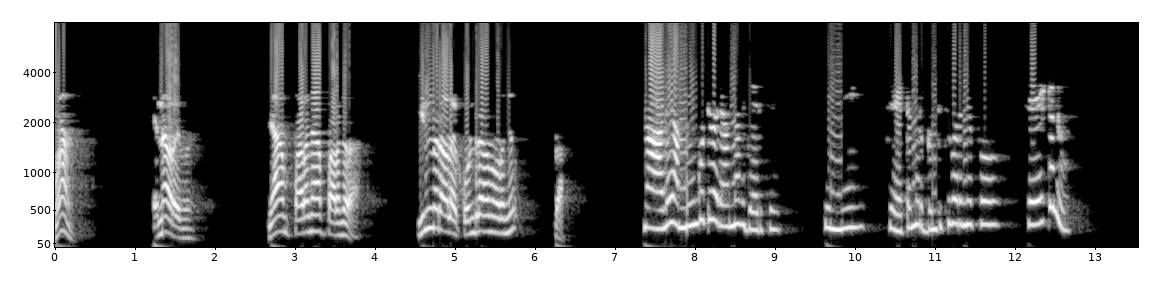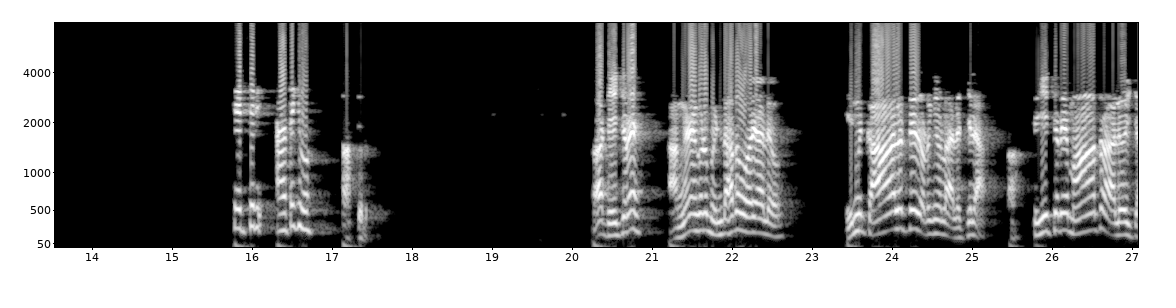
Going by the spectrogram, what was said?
വാ. എന്നാ പറയുന്നത്? ഞാൻ പറഞ്ഞാ പറഞ്ഞതാ. ഇന്നൊരാളെ കൊണ്ടുവരാന്ന് പറഞ്ഞു. നാളെ അമ്മയും കൂട്ടി വരാമെന്നാ വിചാരിച്ചേ. പിന്നെ ചേട്ടൻ നിർബന്ധിച്ചു പറഞ്ഞപ്പോ ചേട്ടനോ? ശരി ശരി. അകത്തേക്ക് പോ. ആ ടീച്ചറെ അങ്ങനെ അങ്ങോട്ട് മിണ്ടാതെ പോയാലോ? ഇന്ന് കാലത്തെ തുടങ്ങിയുള്ള അലച്ചില. ടീച്ചറെ മാത്രം ആലോചിച്ച.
